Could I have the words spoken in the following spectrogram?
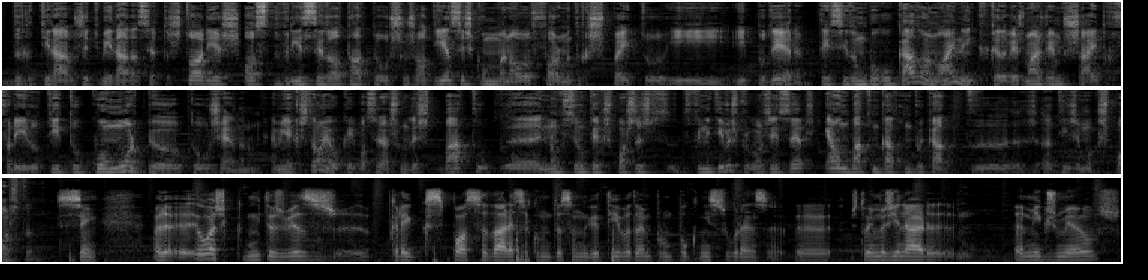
de retirar legitimidade a certas histórias ou se deveria ser adotado pelas suas audiências como uma nova forma de respeito e, e poder. Tem sido um pouco o caso online, em que cada vez mais vemos site referir o título com amor pelo, pelo género. A minha questão é o que é que vocês acham deste debate? Uh, não precisam ter respostas definitivas, porque vamos sinceros, é um debate um bocado complicado de atingir uma resposta. Sim. Olha, eu acho que muitas vezes uh, creio que se possa dar essa conotação negativa também por um pouco de insegurança. Uh, estou a imaginar amigos meus,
